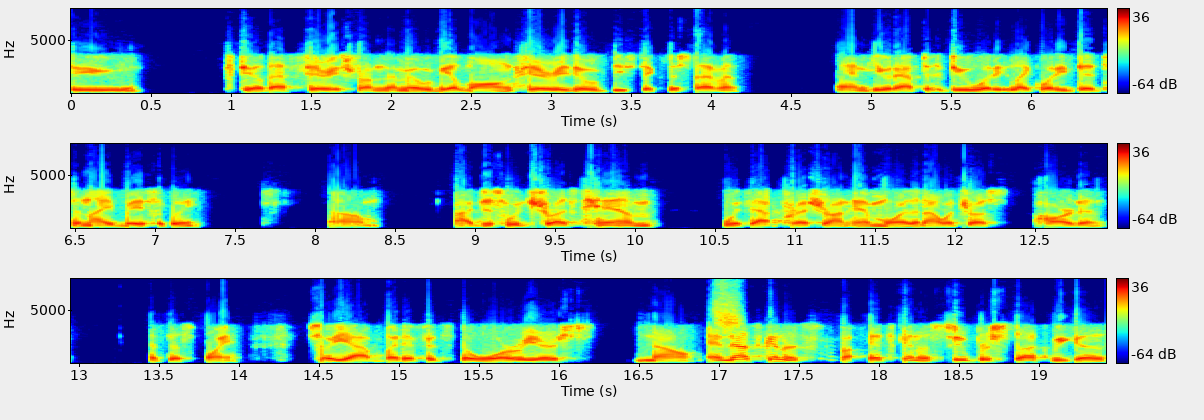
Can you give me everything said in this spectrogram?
to steal that series from them. It would be a long series. It would be six or seven, and he would have to do what he like what he did tonight, basically. Um, I just would trust him with that pressure on him more than I would trust Harden at this point. So yeah, but if it's the Warriors, no, and that's gonna it's gonna super suck because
